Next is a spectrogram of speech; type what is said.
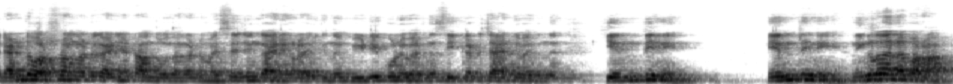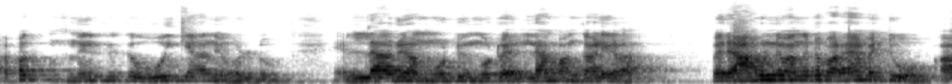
രണ്ട് വർഷം അങ്ങോട്ട് കഴിഞ്ഞിട്ടാണ് തോന്നുന്നത് അങ്ങോട്ട് മെസ്സേജും കാര്യങ്ങളും അയക്കുന്നത് വീഡിയോ കോൾ വരുന്നത് സീക്രട്ട് ചാറ്റ് വരുന്നത് എന്തിന്? എന്തിന്? നിങ്ങൾ തന്നെ പറ. അപ്പൊ നിങ്ങൾക്കൊക്കെ ഊഹിക്കാന്നേ ഉള്ളൂ. എല്ലാവരും അങ്ങോട്ടും ഇങ്ങോട്ടും എല്ലാം പങ്കാളികളാ. ഇപ്പൊ രാഹുലിന് വന്നിട്ട് പറയാൻ പറ്റുമോ ആ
